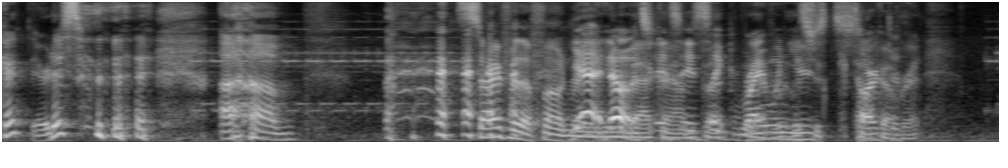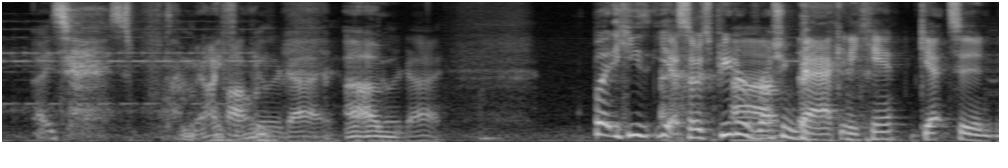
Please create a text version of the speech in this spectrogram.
okay, there it is." um, sorry for the phone. Yeah, ringing no, in the it's- it's- background, it's but like right when you just start talk to- over it. It's, it's my popular phone. guy, Um, popular guy. But he's yeah. So it's Peter Um, rushing back, and he can't get to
